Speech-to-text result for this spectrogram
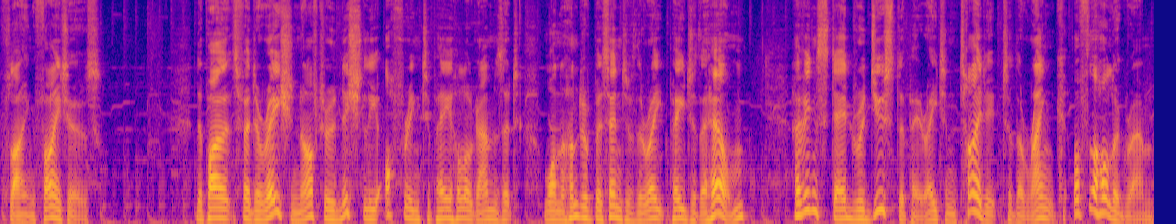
flying fighters. The Pilots Federation, after initially offering to pay holograms at 100% of the rate paid to the helm, have instead reduced the pay rate and tied it to the rank of the hologram.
